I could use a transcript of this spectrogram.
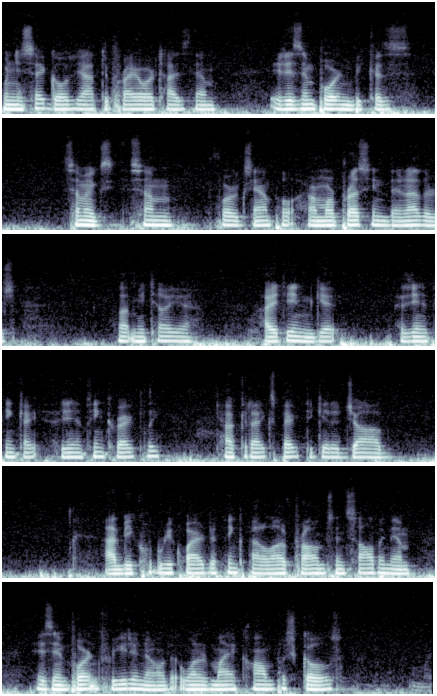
When you set goals, you have to prioritize them. It is important because some, some, for example, are more pressing than others. Let me tell you, I didn't get, I didn't think I, I didn't think correctly how could I expect to get a job? I'd be required to think about a lot of problems and solving them. It is important for you to know that one of my accomplished goals, my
